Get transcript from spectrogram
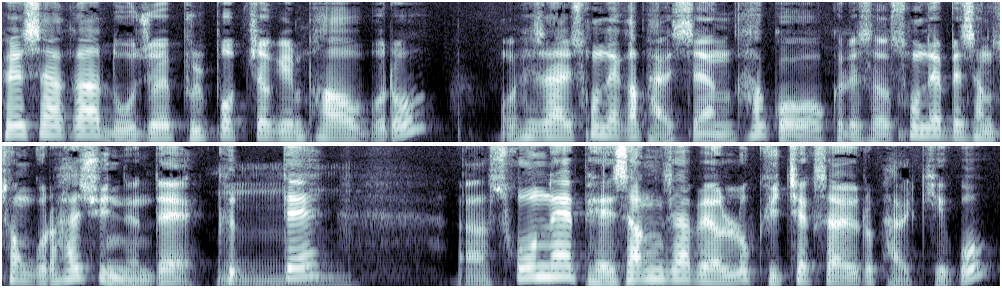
회사가 노조의 불법적인 파업으로 회사의 손해가 발생하고 그래서 손해배상 청구를 할 수 있는데 그때 음. 아, 손해배상자별로 귀책 사유를 밝히고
